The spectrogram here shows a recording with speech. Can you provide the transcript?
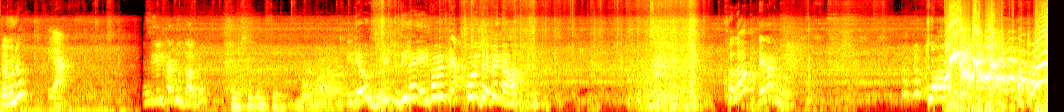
যাবো না সিলটা খুলতে হবে কেউ গিফট দিলে এইভাবে প্যাক করে দেবে না খোলো এবার খোলো God!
